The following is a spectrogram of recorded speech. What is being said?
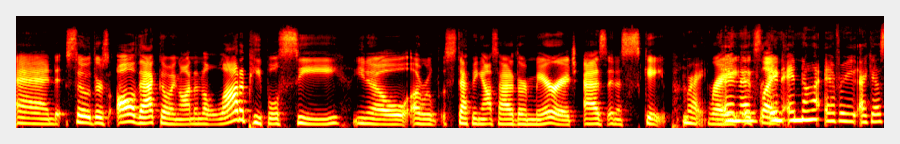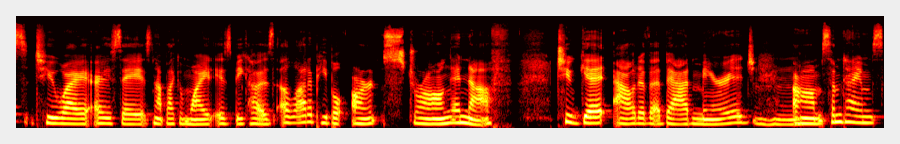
And so there's all that going on. And a lot of people see, you know, a, stepping outside of their marriage as an escape. Right. Right. And It's like- and, and not every I guess too why I say it's not black and white is because a lot of people aren't strong enough to get out of a bad marriage. Mhm. Um, sometimes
